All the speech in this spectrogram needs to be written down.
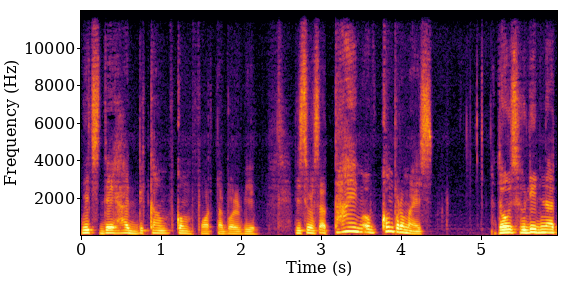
which they had become comfortable with. This was a time of compromise. Those who did not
